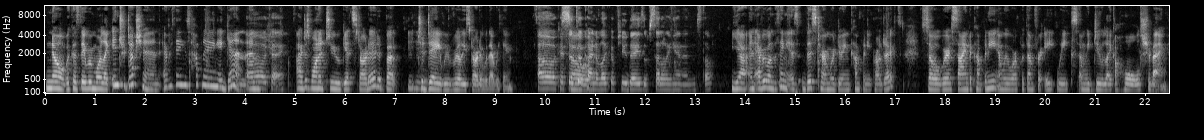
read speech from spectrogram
No, because they were more like introduction. Everything is happening again, and oh, okay. I just wanted to get started. But Mhm. today we really started with everything. Oh, okay. So, it took kind of like a few days of settling in and stuff. Yeah, and everyone. The thing is, this term we're doing company projects. So we're assigned a company, and we work with them for eight weeks, and we do like a whole shebang.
